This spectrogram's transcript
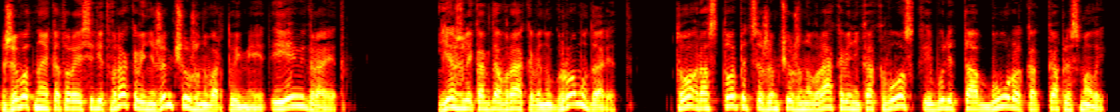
Животное, которое сидит в раковине, жемчужину во рту имеет и ею играет. Ежели когда в раковину гром ударит, то растопится жемчужина в раковине, как воск, и будет та бура, как капля смолы.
